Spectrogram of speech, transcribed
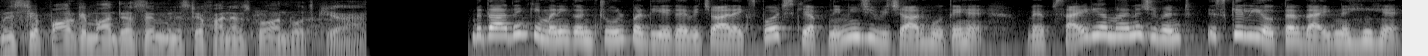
मिनिस्ट्री ऑफ़ पावर के माध्यम से मिनिस्ट्री ऑफ़ फाइनेंस को अनुरोध किया है। बता दें कि मनी कंट्रोल पर दिए गए विचार एक्सपर्ट्स के अपने निजी विचार होते हैं। वेबसाइट या मैनेजमेंट इसके लिए उत्तरदायी नहीं है।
